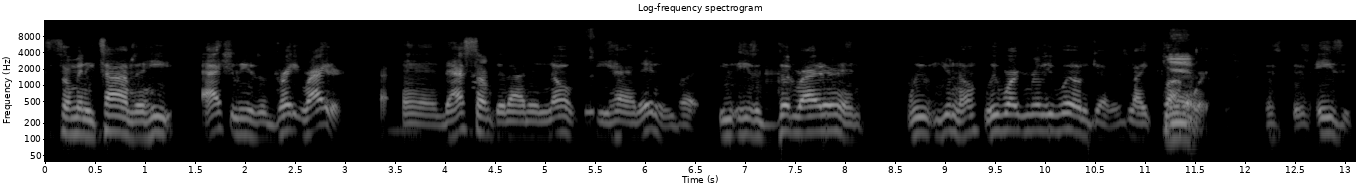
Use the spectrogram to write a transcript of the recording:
so many times, and he actually is a great writer and that's something I didn't know he had in him. But he, he's a good writer, and we, you know, we work really well together. It's like clockwork. Yeah. It's, it's easy.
